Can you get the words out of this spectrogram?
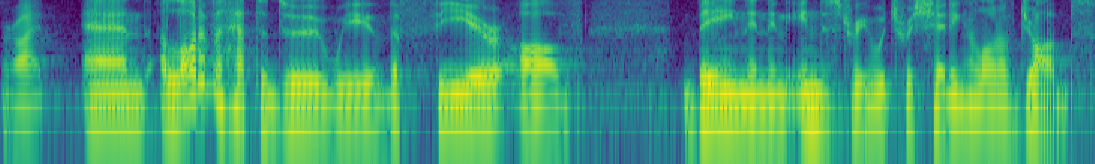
right? And a lot of it had to do with the fear of being in an industry which was shedding a lot of jobs.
